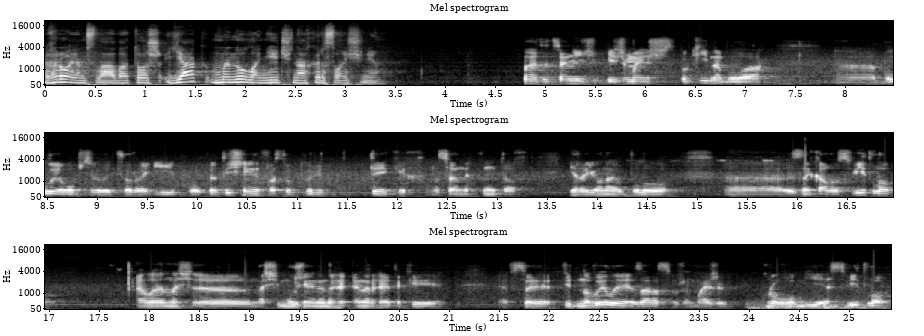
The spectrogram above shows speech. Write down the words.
героям слава. Тож як минула ніч на Херсонщині? Знаєте, ця ніч більш-менш спокійна була. Е, Були обстріли вчора і по критичній інфраструктурі в деяких населених пунктах і районах було е, зникало світло, але наші, е, мужні енерге- енергетики все відновили. Зараз вже майже кругом є світло.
